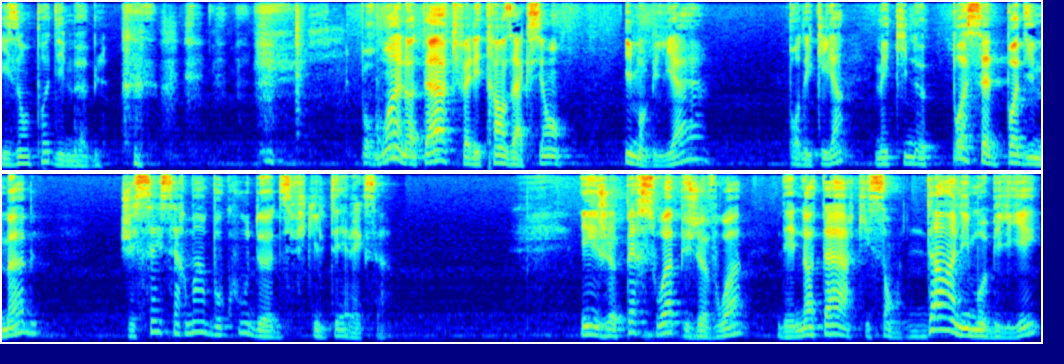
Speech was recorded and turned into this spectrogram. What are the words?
Ils n'ont pas d'immeuble. Pour moi, un notaire qui fait des transactions immobilières pour des clients, mais qui ne possède pas d'immeuble, j'ai sincèrement beaucoup de difficultés avec ça. Et je perçois puis je vois des notaires qui sont dans l'immobilier,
